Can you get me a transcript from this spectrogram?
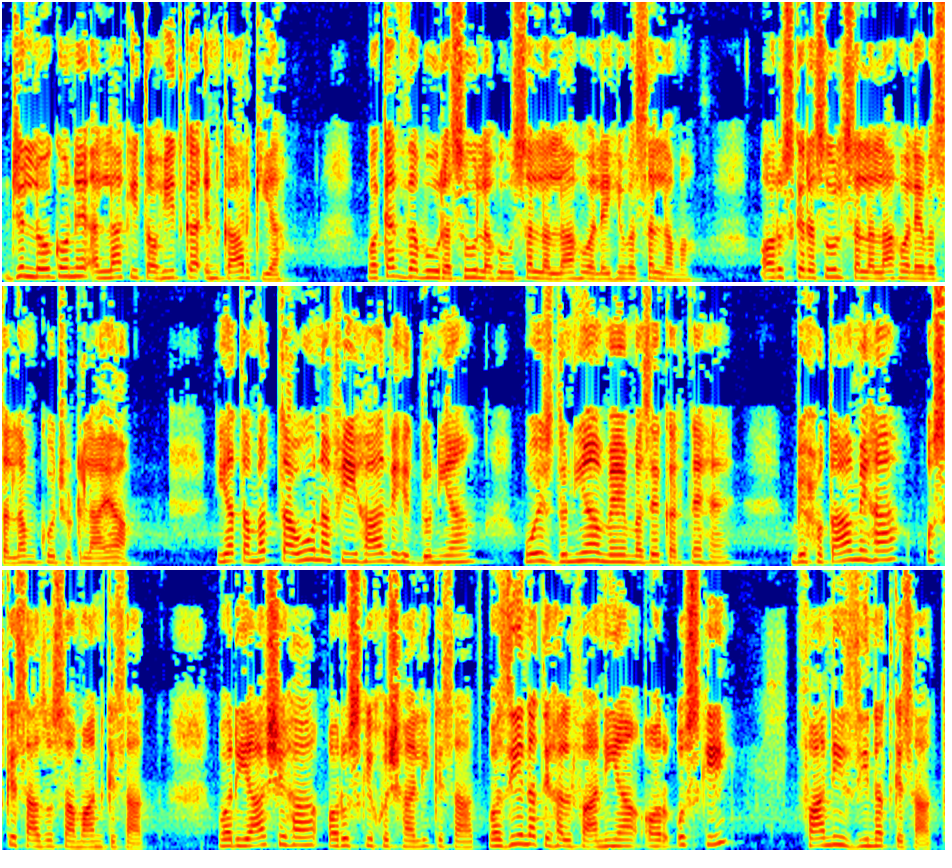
جن لوگوں نے اللہ کی توحید کا انکار کیا وکذبوا رسولہ صلی اللہ علیہ وسلم اور اس کے رسول صلی اللہ علیہ وسلم کو جھٹلایا۔ یا تمت فی هذه دنیا وہ اس دنیا میں مزے کرتے ہیں بے حتامها اس کے ساز و سامان کے ساتھ و اور اس کی خوشحالی کے ساتھ وزینت حلفانیہ اور اس کی فانی زینت کے ساتھ۔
